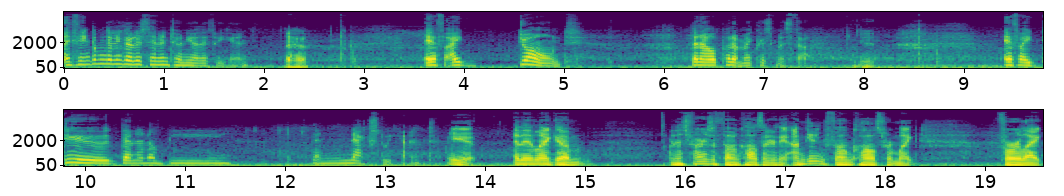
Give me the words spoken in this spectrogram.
I think I'm going to go to San Antonio this weekend. Uh-huh. If I don't then I will put up my Christmas stuff. Yeah. If I do, then it'll be the next weekend. Yeah. And then like um and as far as the phone calls and everything, I'm getting phone calls from like for like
